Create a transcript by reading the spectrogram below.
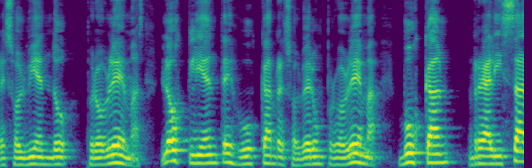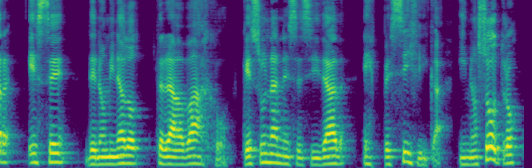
resolviendo problemas. Los clientes buscan resolver un problema, buscan realizar ese denominado trabajo, que es una necesidad específica. Y nosotros,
